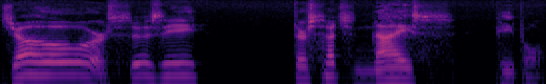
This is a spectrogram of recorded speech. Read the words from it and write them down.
Joe or Susie, they're such nice people.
